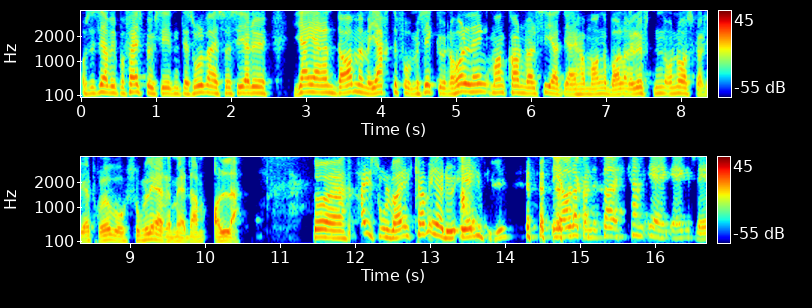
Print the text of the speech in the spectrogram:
Og så ser vi på Facebook-siden til Solveig, så sier du 'Jeg er en dame med hjerte for musikk og underholdning'. Man kan vel si at jeg har mange baller i luften, og nå skal jeg prøve å sjonglere med dem alle. Så eh, hei, Solveig. Hvem er du egentlig? ja, da kan du si. Hvem er jeg egentlig?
